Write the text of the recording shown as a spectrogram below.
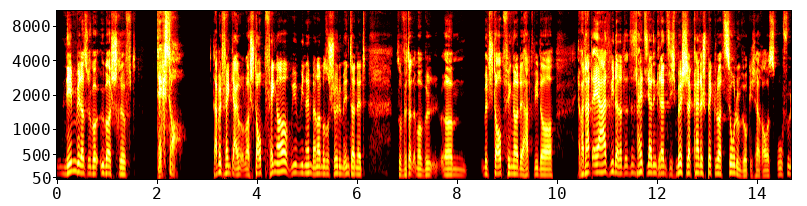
nehmen wir das über Überschrift Dexter. Damit fängt ja an, oder Staubfänger, wie, wie nennt man das immer so schön im Internet? So wird das immer ähm, mit Staubfinger, der hat wieder, ja, was hat er hat wieder, das, das hält sich an den Grenzen. Ich möchte da keine Spekulationen wirklich herausrufen.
